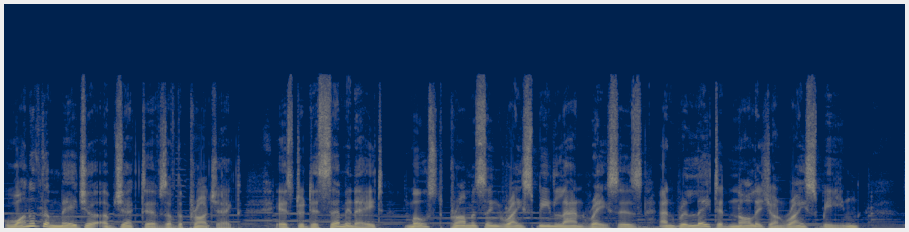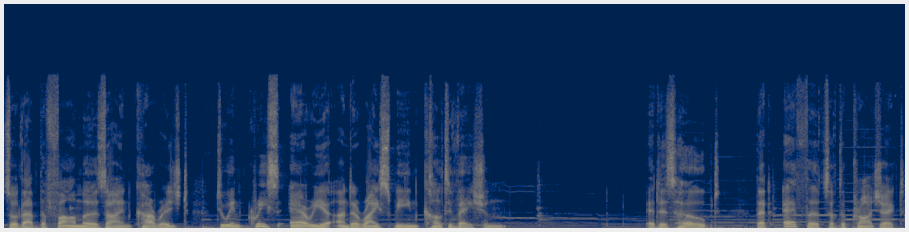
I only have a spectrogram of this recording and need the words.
One of the major objectives of the project is to disseminate most promising rice bean land races and related knowledge on rice bean so that the farmers are encouraged to increase area under rice bean cultivation. It is hoped that efforts of the project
